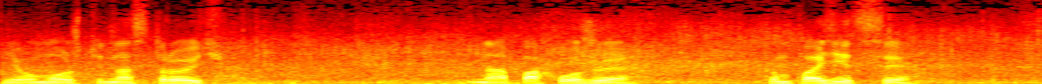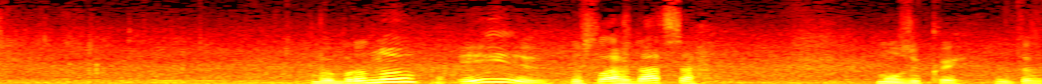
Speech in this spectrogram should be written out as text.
вы можете настроить на похожие композиции выбранную и наслаждаться музыкой. Это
